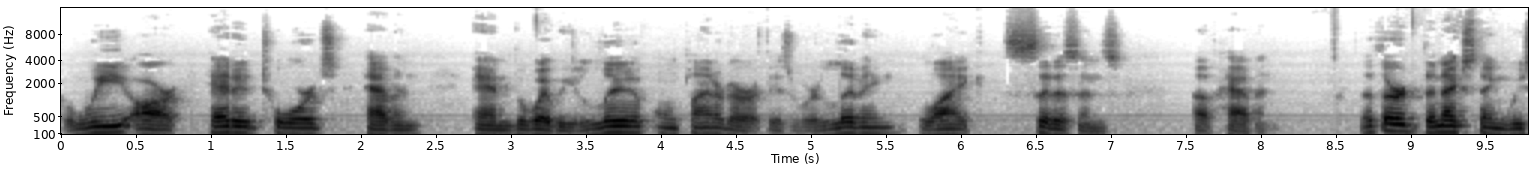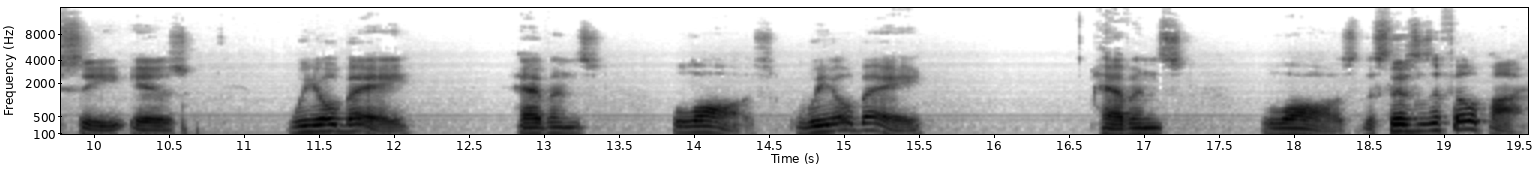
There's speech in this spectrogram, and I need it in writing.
we are headed towards heaven, and the way we live on planet Earth is we're living like citizens of heaven. The third, the next thing we see is we obey heaven's laws. We obey heaven's laws. The citizens of Philippi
